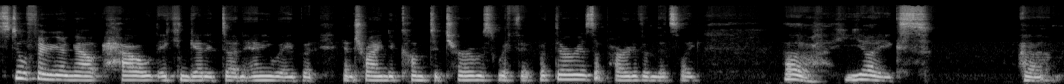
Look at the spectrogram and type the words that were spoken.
still figuring out how they can get it done anyway, but and trying to come to terms with it. But there is a part of them that's like, oh, yikes. Um,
